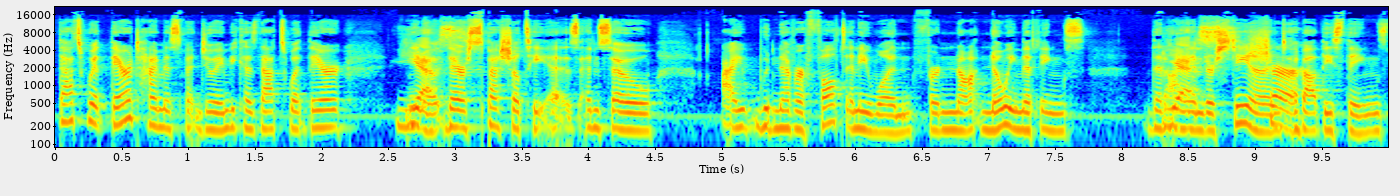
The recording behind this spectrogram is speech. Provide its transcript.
that's what their time is spent doing because that's what their you know, Yes. their specialty is. And so I would never fault anyone for not knowing the things that I understand sure. about these things.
